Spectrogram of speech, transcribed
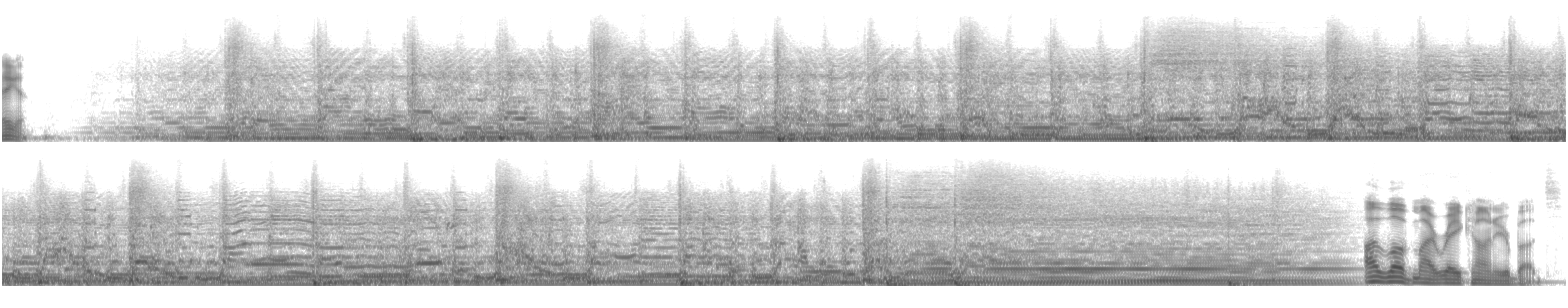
Hang on. I love my Raycon earbuds,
